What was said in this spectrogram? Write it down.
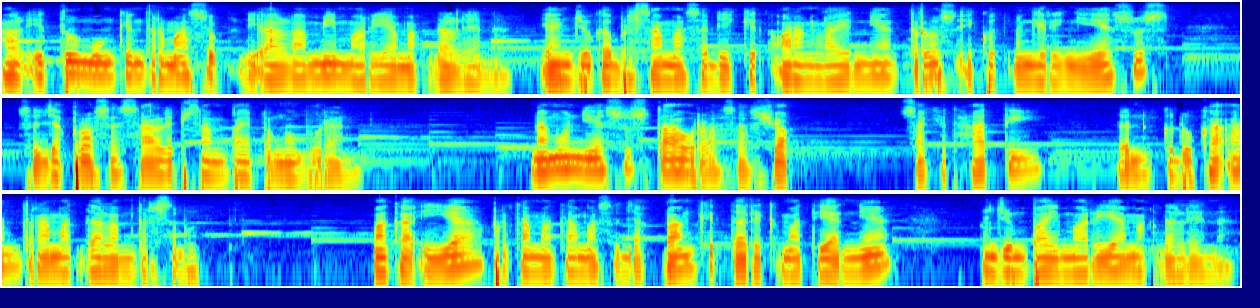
Hal itu mungkin termasuk dialami Maria Magdalena, yang juga bersama sedikit orang lainnya terus ikut mengiringi Yesus sejak proses salib sampai penguburan. Namun Yesus tahu rasa syok, sakit hati, dan kedukaan teramat dalam tersebut. Maka ia pertama-tama sejak bangkit dari kematiannya menjumpai Maria Magdalena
